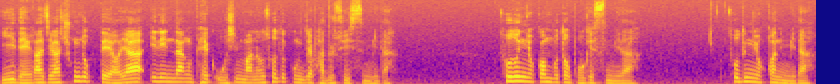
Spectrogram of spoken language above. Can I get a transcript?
이 네 가지가 충족되어야 1인당 150만 원 소득 공제 받을 수 있습니다. 소득 요건부터 보겠습니다. 소득 요건입니다.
